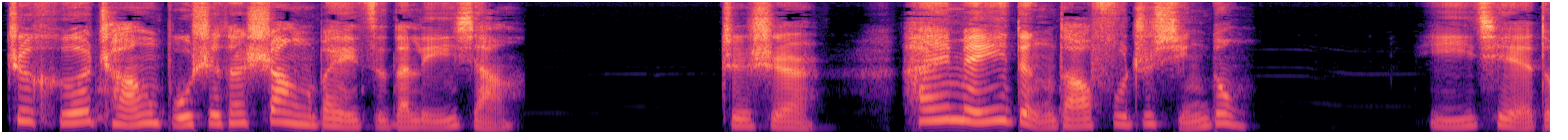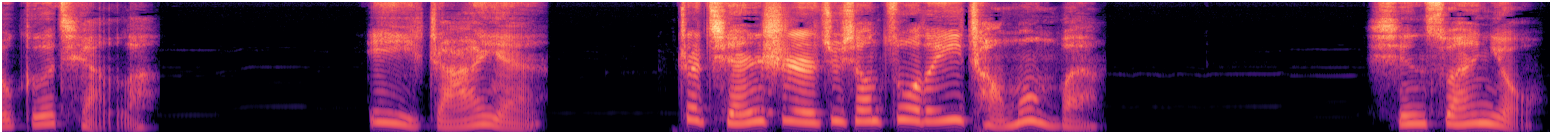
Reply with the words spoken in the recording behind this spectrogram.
这何尝不是他上辈子的理想？只是还没等到付之行动，一切都搁浅了。”一眨眼，这前世就像做的一场梦般。心酸有，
